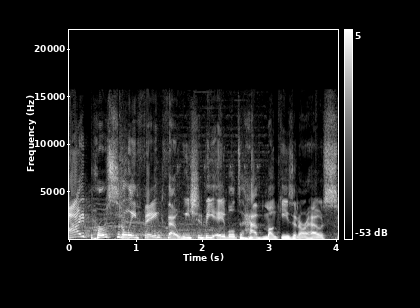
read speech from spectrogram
I personally think that we should be able to have monkeys in our house.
